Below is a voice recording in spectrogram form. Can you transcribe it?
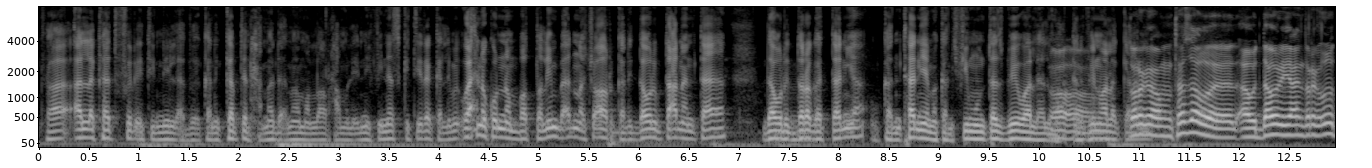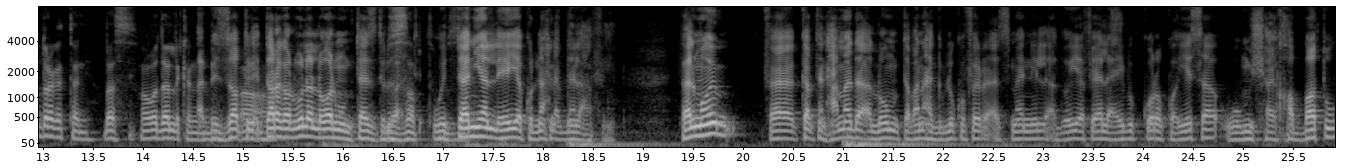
فقال لك هاتوا فرقة النيل الأدوية. كان الكابتن حمادة إمام الله يرحمه لأن في ناس كتيرة كلمت وإحنا كنا مبطلين بقالنا شهر. كان الدوري بتاعنا انتهى دوري الدرجة الثانية وكان ثانية ما كانش فيه ممتاز بيه ولا المحترفين ولا الكلام ده. درجة ممتازة و... أو الدوري يعني درجة اولى الدرجة الثانية بس. هو ده اللي كان بالظبط. آه. الدرجة الأولى اللي هو الممتاز دلوقتي. بالظبط، والثانيه اللي هي كنا إحنا بنلعب فيه فالمهم فكابتن حمادة قال لهم طب أنا هجيب لكم فرقة اسمها النيل الأدوية فيها لعيبة كورة كويسة ومش هيخبطوا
